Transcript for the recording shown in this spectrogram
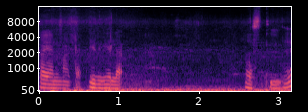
కాయ అన్నమాట ఇది ఇలా వస్తుంది.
